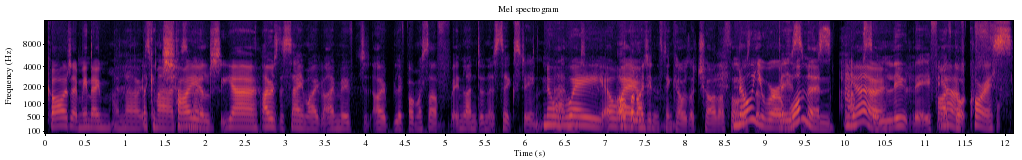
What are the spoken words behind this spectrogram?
God. I mean, I'm I know, it's like a child. Yeah. I was the same. I, I moved. I lived by myself in London at sixteen. No and- way. Oh, oh but wow. I didn't think I was a child. I thought I No, you were a business. woman. Yeah. Absolutely. If Yeah, I've of got course.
